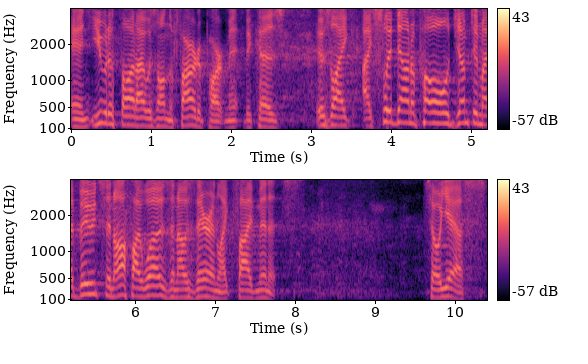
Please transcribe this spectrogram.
And you would have thought I was on the fire department because it was like I slid down a pole, jumped in my boots, and off I was, and I was there in like five minutes. So, yes,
